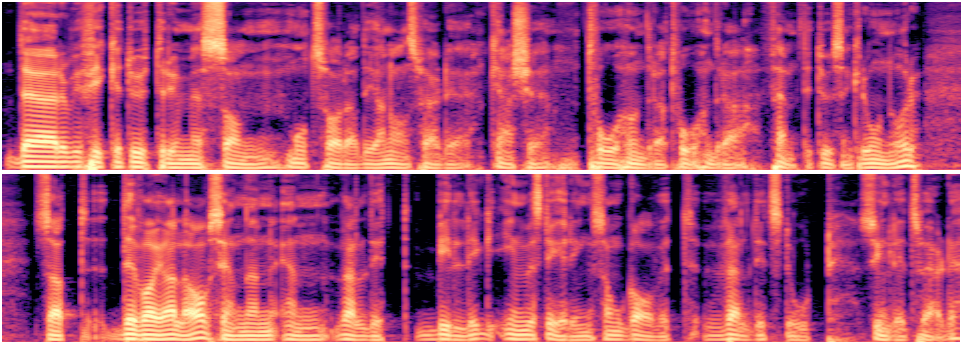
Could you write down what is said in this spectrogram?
Där vi fick ett utrymme som motsvarade i annonsvärde kanske 200-250 000 kronor. Så att det var i alla avseenden en väldigt billig investering som gav ett väldigt stort synlighetsvärde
